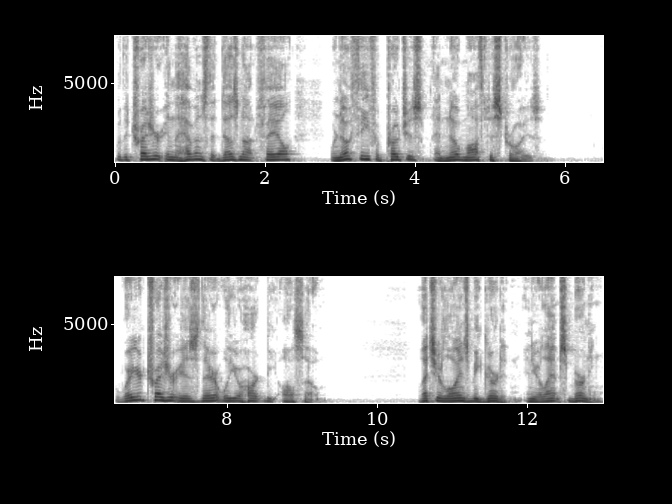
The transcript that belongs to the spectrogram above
with a treasure in the heavens that does not fail, where no thief approaches and no moth destroys. For where your treasure is, there will your heart be also. Let your loins be girded and your lamps burning,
